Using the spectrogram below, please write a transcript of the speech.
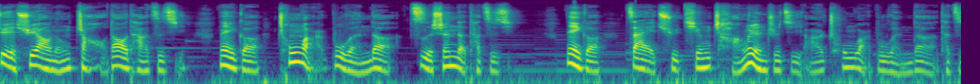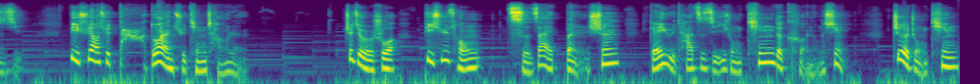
却需要能找到他自己那个充耳不闻的自身的他自己，那个。再去听常人之际而充耳不闻的他自己，必须要去打断去听常人。这就是说，必须从此在本身给予他自己一种听的可能性，这种听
